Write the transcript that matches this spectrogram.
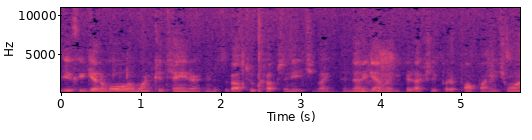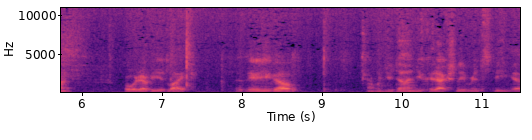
you could get them all in one container, and it's about two cups in each. And then again, like, you could actually put a pump on each one, or whatever you'd like. So there you go. And when you're done, you could actually rinse the uh,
